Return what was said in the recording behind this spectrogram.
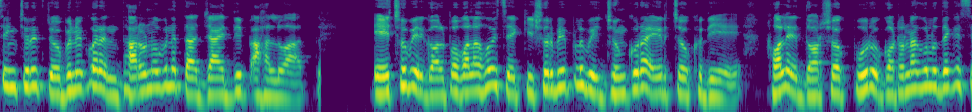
সিং চরিত্রে অভিনয় করেন দারুণ অভিনেতা জয়দীপ আহলোয়াত এই ছবির গল্প বলা হয়েছে কিশোর বিপ্লবী ঝুঙ্কু এর চোখ দিয়ে, ফলে দর্শক পুরো ঘটনাগুলো দেখেছে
